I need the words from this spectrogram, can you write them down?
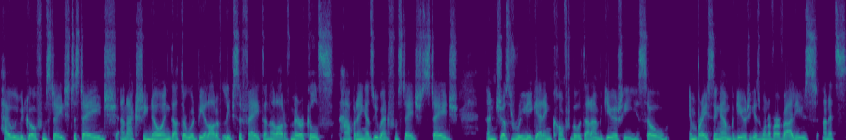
how we would go from stage to stage and actually knowing that there would be a lot of leaps of faith and a lot of miracles happening as we went from stage to stage and just really getting comfortable with that ambiguity. So embracing ambiguity is one of our values and it's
